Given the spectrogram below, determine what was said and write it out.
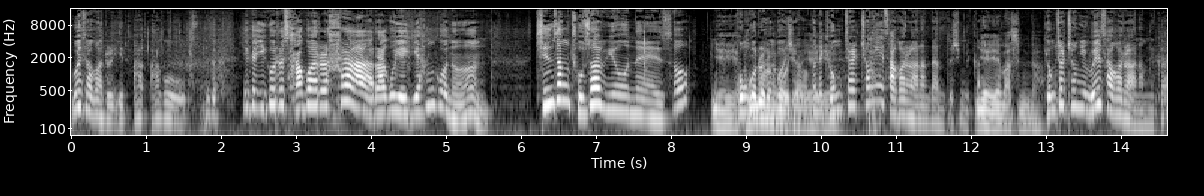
왜 사과를 이- 하- 하고 그러니까 그러니까 이거를 사과를 하라라고 얘기한 거는 진상조사위원회에서 예, 예. 공고를 한한 거죠. 예, 근데 예. 경찰청이 사과를 안 한다는 뜻입니까? 예, 예, 맞습니다. 경찰청이 왜 사과를 안 합니까?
